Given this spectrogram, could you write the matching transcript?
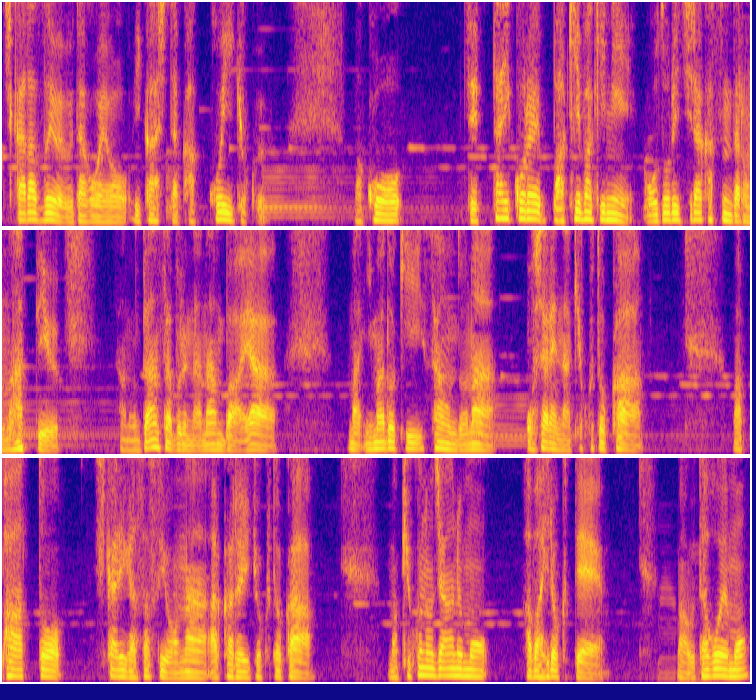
力強い歌声を活かしたかっこいい曲。まあ、こう、絶対これバキバキに踊り散らかすんだろうなっていう、あの、ダンサブルなナンバーや、まあ、今時サウンドなおしゃれな曲とか、まあ、パーッと光が差すような明るい曲とか、まあ、曲のジャンルも幅広くて、まあ、歌声も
